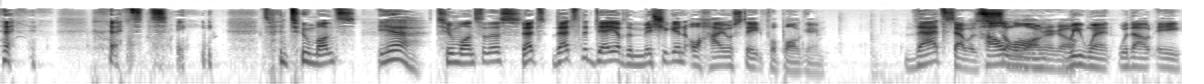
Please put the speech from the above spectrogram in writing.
That's insane. It's been two months. Yeah, two months of this. That's that's the day of the Michigan Ohio State football game. That's That was how so long long ago. we went without a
